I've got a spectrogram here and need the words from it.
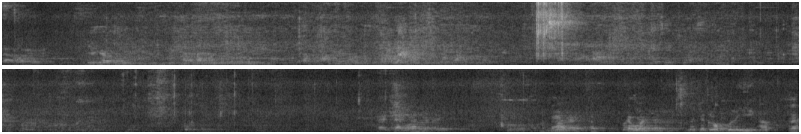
แต่ว่าเดี๋ยวจะคุยแต่ว่าเดี๋ยวมาไหนครับมาตะวั จานกไหนมาจากลบบุรีครับนะ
